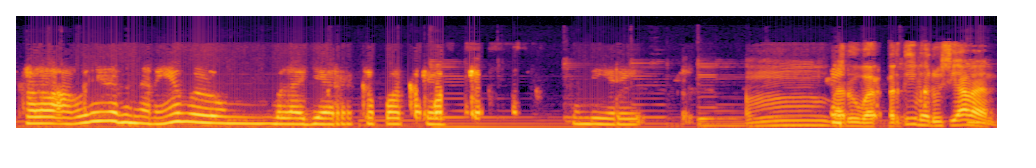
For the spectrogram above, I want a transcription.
Kalau aku sih sebenarnya belum belajar ke podcast sendiri. hmm, baru berarti baru siaran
